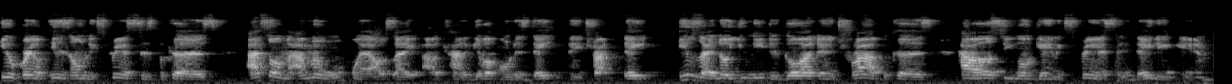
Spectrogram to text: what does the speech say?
he'll bring up his own experiences because I told him I remember one point I was like I'll kind of give up on this dating thing, trying to date. He was like, no, you need to go out there and try because how else are you gonna gain experience in dating and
